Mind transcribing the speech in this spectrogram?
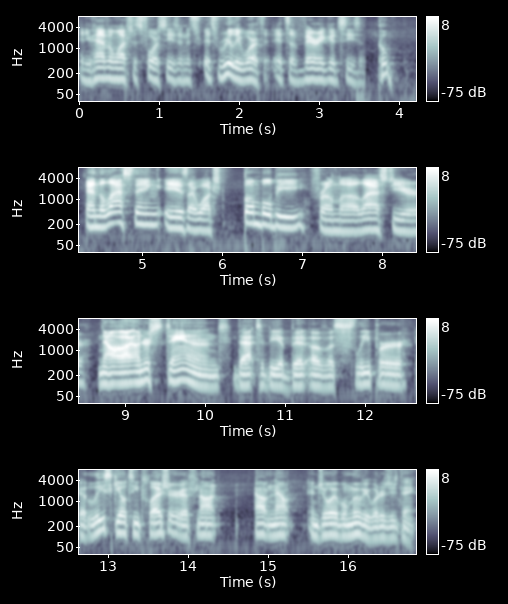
and you haven't watched this fourth season, it's it's really worth it. It's a very good season. Cool. And the last thing is I watched Bumblebee from uh, last year. Now I understand that to be a bit of a sleeper, at least guilty pleasure, if not out and out enjoyable movie. What did you think?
